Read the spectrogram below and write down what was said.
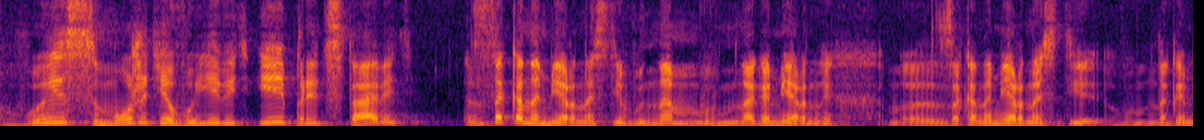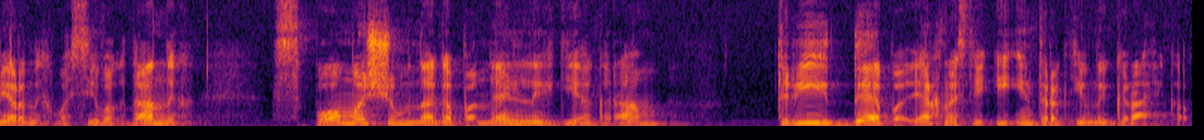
вы сможете выявить и представить закономерности в, в многомерных э, закономерности в многомерных массивах данных с помощью многопанельных диаграмм 3D поверхностей и интерактивных графиков.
